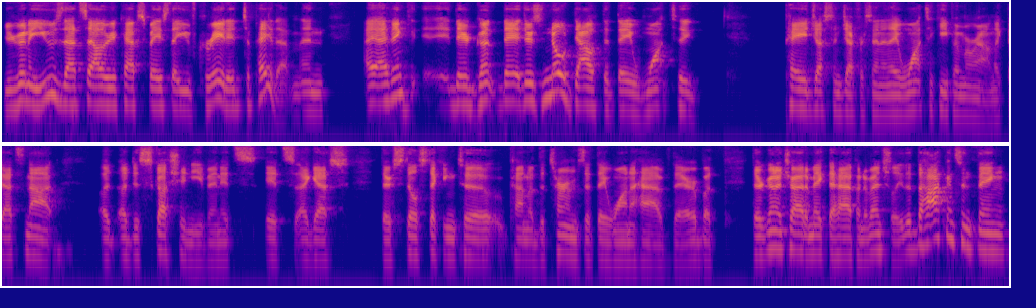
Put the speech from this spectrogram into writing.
you're going to use that salary cap space that you've created to pay them. And I, I think they're going. They, there's no doubt that they want to pay Justin Jefferson and they want to keep him around. Like that's not a, a discussion. Even it's it's I guess they're still sticking to kind of the terms that they want to have there, but they're going to try to make that happen eventually. The, the Hockenson thing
